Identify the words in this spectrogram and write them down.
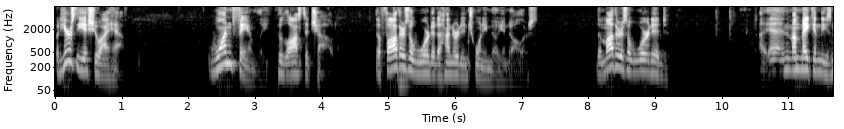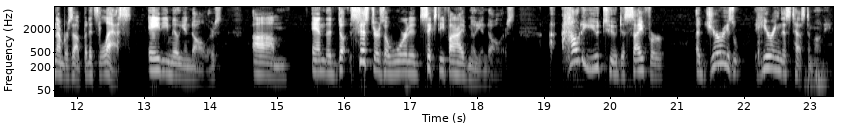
But here's the issue I have. One family who lost a child, the father's awarded 120 million dollars. The mother's awarded and I'm making these numbers up, but it's less, 80 million dollars. Um, and the do- sisters awarded $65 million. How do you two decipher a jury's hearing this testimony?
